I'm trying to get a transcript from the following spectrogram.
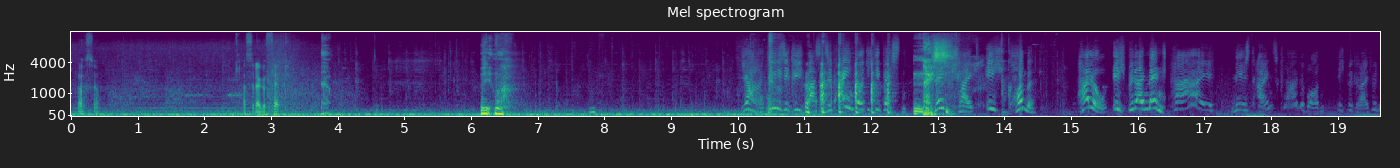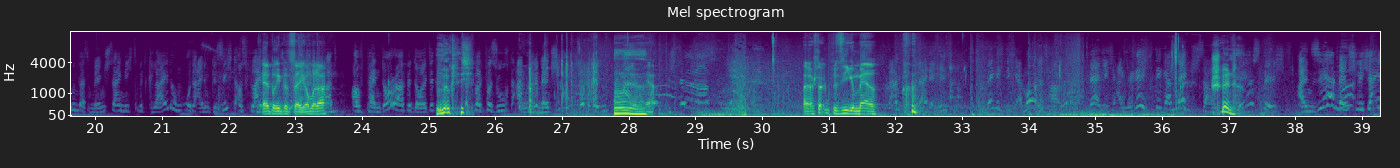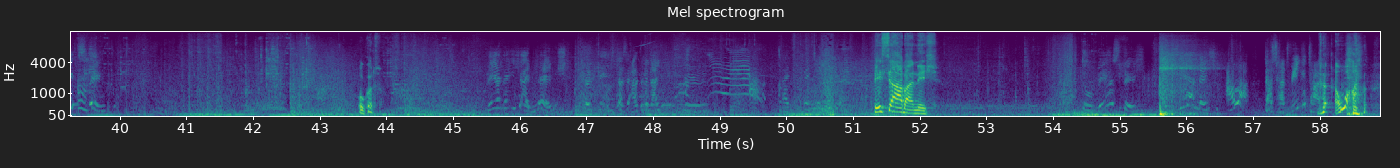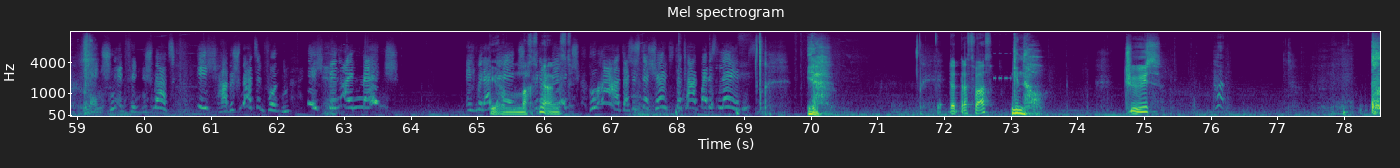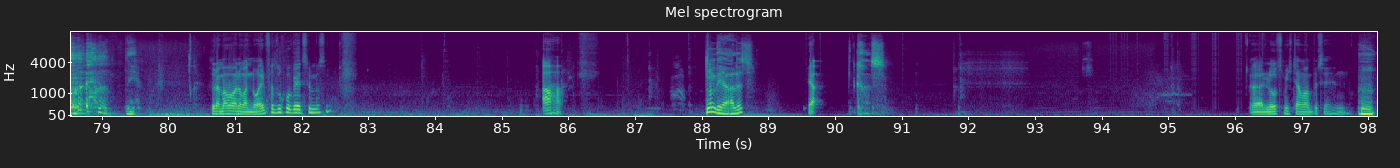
Ach so. Hast du da gefappt? Wie immer. Diese Gliedmaßen sind eindeutig die besten. Nice. Menschheit, ich komme. Hallo, ich bin ein Mensch. Hi. Mir ist eins klar geworden. Ich begreife nun, dass Menschsein nichts mit Kleidung oder einem Gesicht aus Fleisch Er bringt uns gleich um, oder? Auf Pandora bedeutet Möglich. dass man versucht, andere Menschen umzubringen. Oh ja. Ja. Alter, statt besiege Mel. Danke für deine Hilfe. Wenn ich dich ermordet habe, werde ich ein richtiger Mensch sein. Schön. Ein sehr menschlicher Instinkt. Oh Gott. Wäre ich ein Mensch, könnte ich das Adrenalin fühlen. Ist er aber nicht. Du wehrst dich. Sehr Menschen. Aua, das hat wehgetan. Aua. Menschen empfinden Schmerz. Ich habe Schmerz empfunden. Ich bin ein Mensch. Ich bin ein Ja, Mensch. bin mir Angst. Mensch. Hurra, das ist der schönste Tag meines Lebens. Ja, Das, das war's? Genau. Tschüss. nee. So, dann machen wir nochmal einen neuen Versuch, wo wir jetzt hin müssen. Aha. Haben wir ja alles. Ja. Krass. Äh, los mich da mal bitte hin. Ja.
